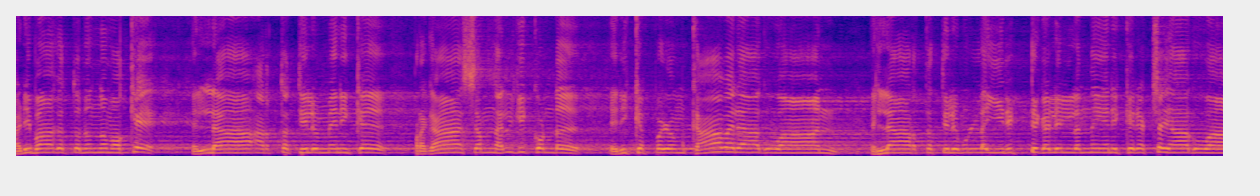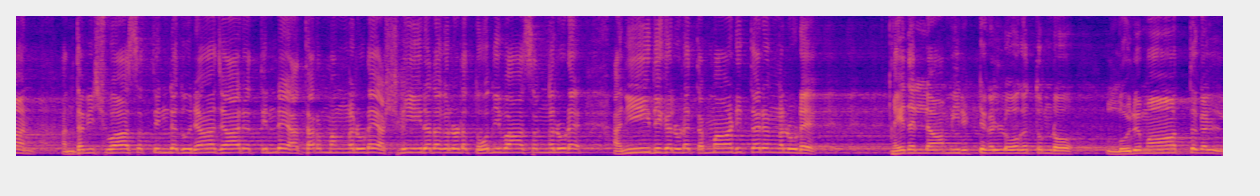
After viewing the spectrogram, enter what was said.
അടിഭാഗത്തു നിന്നുമൊക്കെ എല്ലാ അർത്ഥത്തിലും എനിക്ക് പ്രകാശം നൽകിക്കൊണ്ട് എനിക്കെപ്പോഴും കാവലാകുവാൻ എല്ലാ അർത്ഥത്തിലുമുള്ള ഇരുട്ടുകളിൽ നിന്ന് എനിക്ക് രക്ഷയാകുവാൻ അന്ധവിശ്വാസത്തിന്റെ ദുരാചാരത്തിന്റെ അധർമ്മങ്ങളുടെ അശ്ലീലതകളുടെ തോന്നിവാസങ്ങളുടെ അനീതികളുടെ തെമ്മാടിത്തരങ്ങളുടെ ഏതെല്ലാം ഇരുട്ടുകൾ ലോകത്തുണ്ടോ? ലുലുമാത്തുകൾ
